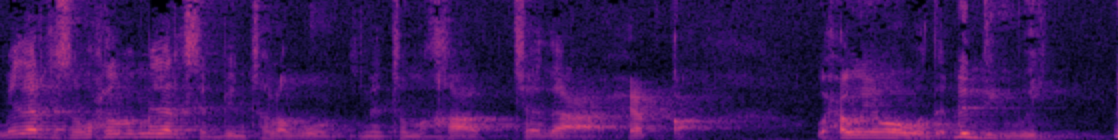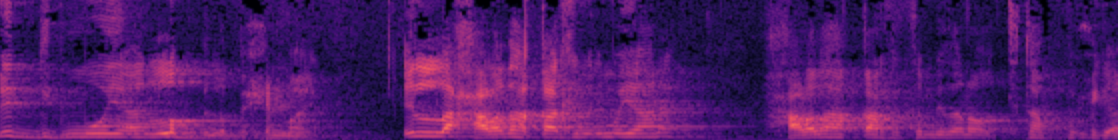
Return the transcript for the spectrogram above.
mid arkaysa wax laba mid arkaysa bintu labuun bintu makhaad jadaca xiqa waxa weya waa wada dhadig wey dhadig mooyaane lab la bixin maayo. Ilaa xaaladaha qaar ka mid mooyaane xaaladaha qaarka ka midana kitaabka kuxiga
